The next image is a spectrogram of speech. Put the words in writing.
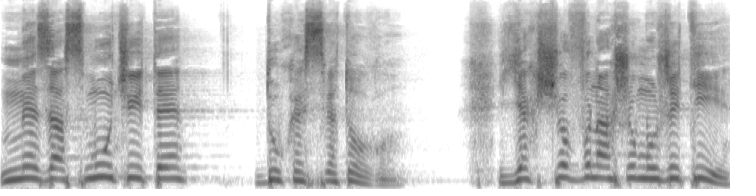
Не засмучуйте Духа Святого. Якщо в нашому житті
